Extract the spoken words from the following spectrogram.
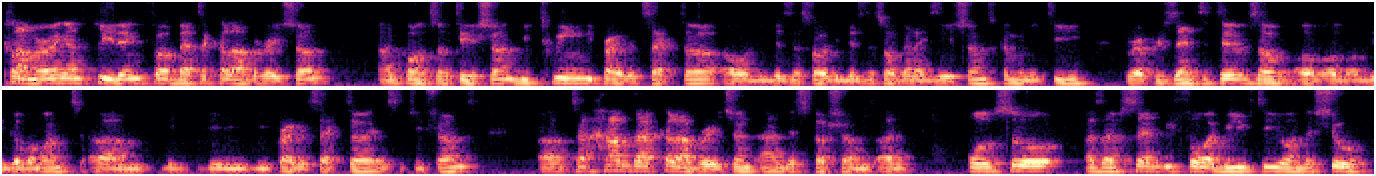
clamoring and pleading for better collaboration and consultation between the private sector or the business or the business organizations, community representatives of, of, of the government, um, the, the, the, private sector institutions, uh, to have that collaboration and discussions. And also, as I've said before, I believe to you on the show,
